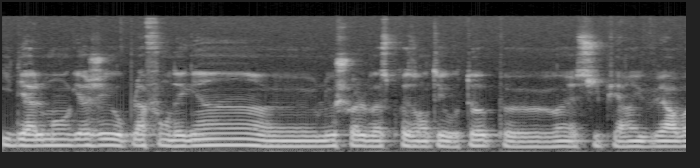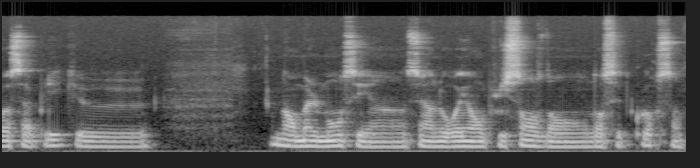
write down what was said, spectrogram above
idéalement engagé au plafond des gains. le cheval va se présenter au top. si Pierre-Yves Verva s'applique, normalement, c'est un, un lauréat en puissance dans, cette course. Hein.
